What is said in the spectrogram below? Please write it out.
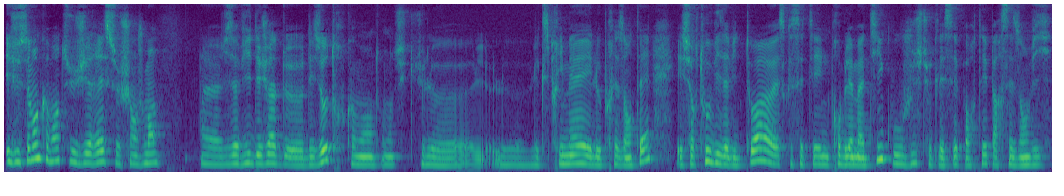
Et justement, comment tu gérais ce changement? Euh, vis-à-vis déjà de, des autres, comment, tu l'exprimais le, et le présentais, et surtout vis-à-vis de toi, est-ce que c'était une problématique ou juste tu te laissais porter par ses envies?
